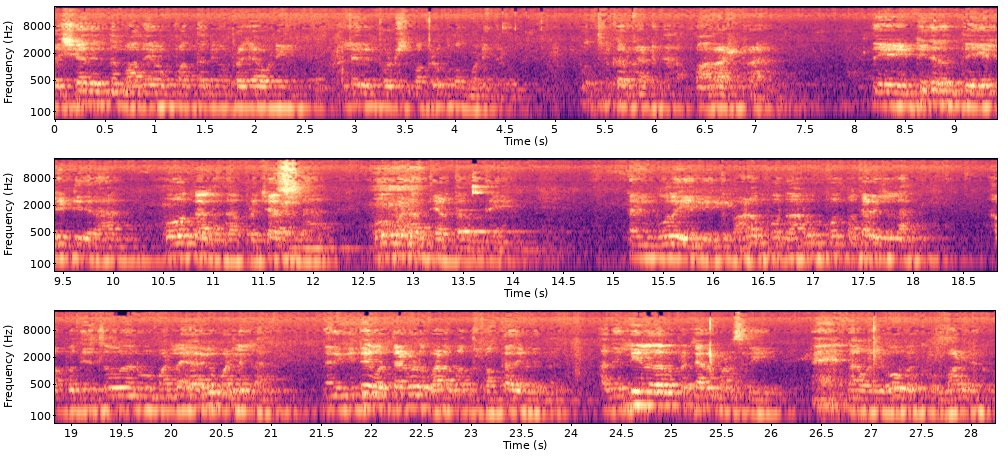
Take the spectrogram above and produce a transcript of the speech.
ರಷ್ಯಾದಿಂದ ಮಾದೇವಪ್ಪ ಅಂತ ನೀವು ಪ್ರಜಾವಾಣಿ, ಅಲ್ಲೇ ರಿಪೋರ್ಟ್ಸ್ ಮಕ್ಕಳು ಫೋನ್ ಮಾಡಿದರು. ಉತ್ತರ ಕರ್ನಾಟಕ, ಮಹಾರಾಷ್ಟ್ರ ಇಟ್ಟಿದ್ದರಂತೆ ಇಟ್ಟಿದ್ದೀರಂತೆ ಎಲ್ಲಿ ಇಟ್ಟಿದ್ದೀರಾ ಹೋಗೋಕ್ಕಾಗದ ಪ್ರಚಾರ ಇಲ್ಲ ಹೋಗಬೇಡ ಅಂತ ಹೇಳ್ತಾರಂತೆ. ನನಗೆ ಮೂಲ ಎಲ್ಲಿ ಇಲ್ಲಿ ಭಾಳ ಫೋನ್. ನಾನು ಫೋನ್ ಮಾತಾಡಲಿಲ್ಲ. ಹಬ್ಬದ ದಿವಸವೂ ನಾನು ಮಾಡಲ್ಲ ಯಾರಿಗೂ ಮಾಡಲಿಲ್ಲ. ನನಗೆ ಇದೇ ಒತ್ತಡಗಳು ಭಾಳ ಬಂತು ಭಕ್ತಾದಿಗಳಿಂದ ಅದು ಎಲ್ಲಿ ಇಲ್ಲದಾದ್ರೂ ಪ್ರಚಾರ ಮಾಡಿಸ್ರಿ. ನಾವು ಅಲ್ಲಿ ಹೋಗಬೇಕು, ಮಾಡಬೇಕು.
